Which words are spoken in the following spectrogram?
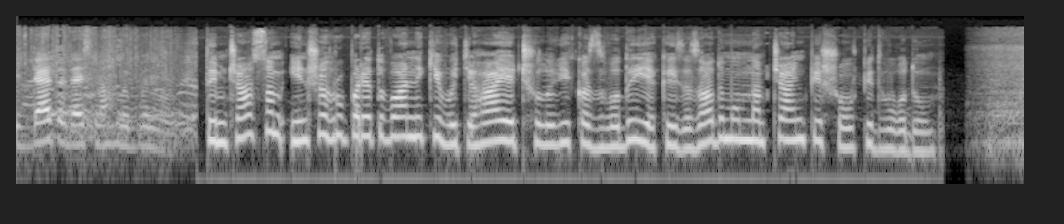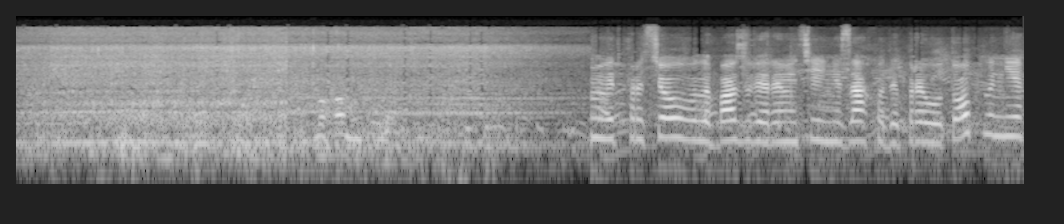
йдете десь на глибину. Тим часом інша група рятувальників витягає чоловіка з води, який за задумом навчань пішов під воду. local tá muito. Ми відпрацьовували базові реанімаційні заходи при утопленні.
